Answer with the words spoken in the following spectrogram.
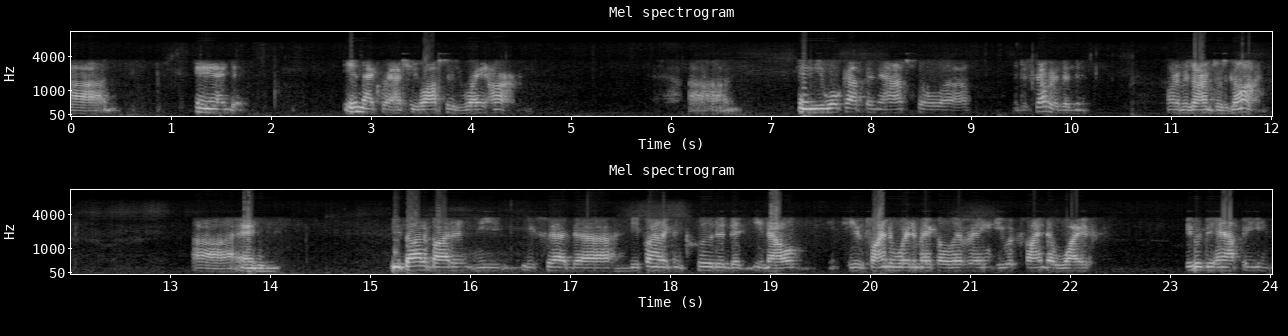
Uh, and in that crash, he lost his right arm. Uh, and he woke up in the hospital uh, and discovered that one of his arms was gone. Uh, and he thought about it, and he he said uh, he finally concluded that you know he would find a way to make a living. He would find a wife. He would be happy,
